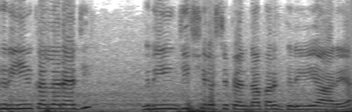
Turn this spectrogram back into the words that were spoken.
ਗ੍ਰੀਨ ਕਲਰ ਹੈ ਜੀ। ਗ੍ਰੀਨ ਜੀ ਸ਼ੇਡ 'ਚ ਪੈਂਦਾ, ਪਰ ਗ੍ਰੇ ਆ ਰਿਹਾ।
